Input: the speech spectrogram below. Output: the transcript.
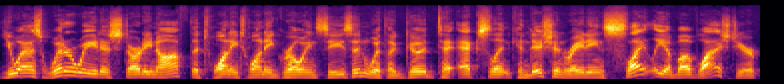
U.S. winter wheat is starting off the 2020 growing season with a good to excellent condition rating slightly above last year.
